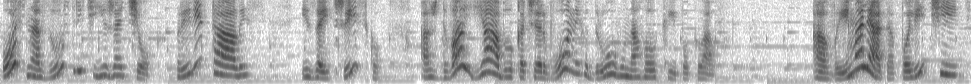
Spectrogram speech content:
Ось назустріч їжачок. Привітались. І зайчисько аж два яблука червоних другу на голки поклав. А ви, малята, полічіть,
